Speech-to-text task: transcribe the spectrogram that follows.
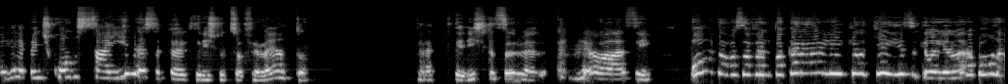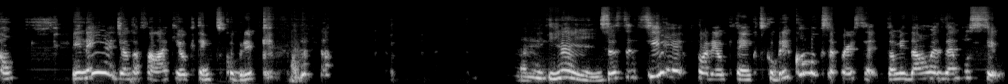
Aí, de repente, quando sair dessa característica de sofrimento, característica de sofrimento, eu falar assim, pô, eu tava sofrendo pra caralho, aquilo que é isso, aquilo ali não era bom, não. E nem adianta falar que eu que tenho que descobrir, porque. e aí, se, se for eu que tenho que descobrir, como que você percebe? Então, me dá um exemplo seu.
